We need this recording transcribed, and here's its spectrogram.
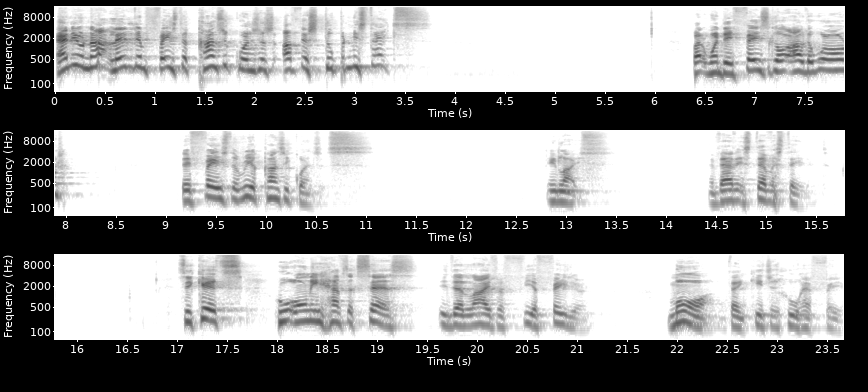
And you're not letting them face the consequences of their stupid mistakes. But when they face go out of the world, they face the real consequences in life. And that is devastating. See, kids who only have success in their life fear failure more than kids who have failed.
